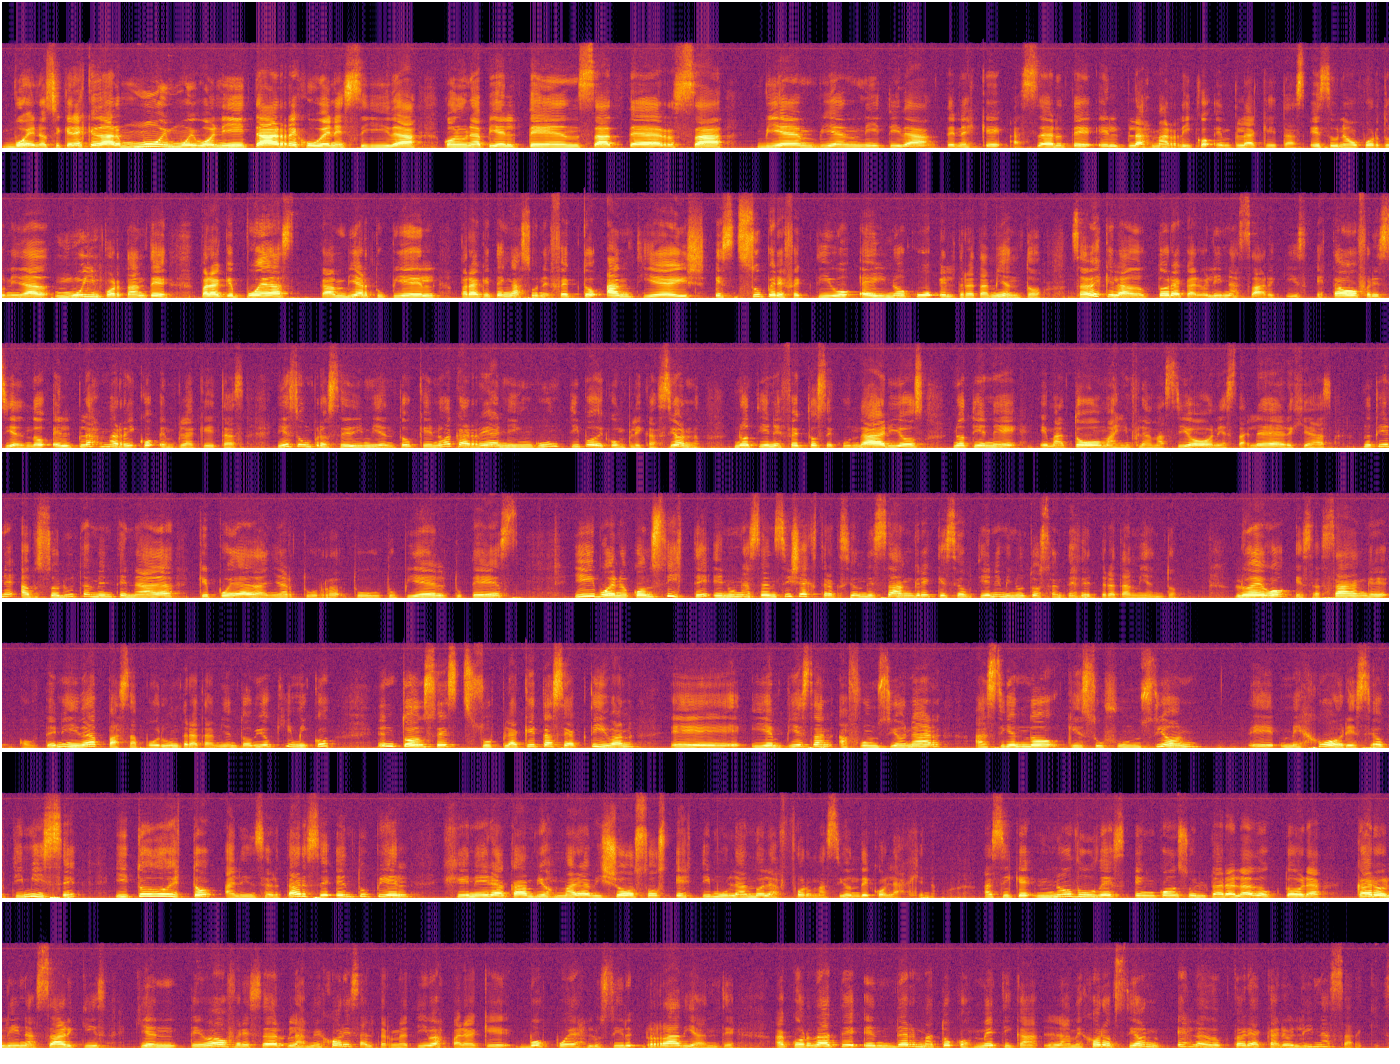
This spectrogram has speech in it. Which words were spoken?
Bueno, si querés quedar muy, muy bonita, rejuvenecida, con una piel tensa, tersa, bien, bien nítida, tenés que hacerte el plasma rico en plaquetas. Es una oportunidad muy importante para que puedas cambiar tu piel para que tengas un efecto anti-age. Es súper efectivo e inocuo el tratamiento. Sabes que la doctora Carolina Sarkis está ofreciendo el plasma rico en plaquetas y es un procedimiento que no acarrea ningún tipo de complicación. No tiene efectos secundarios, no tiene hematomas, inflamaciones, alergias, no tiene absolutamente nada que pueda dañar tu, tu piel, tu tez. Y bueno, consiste en una sencilla extracción de sangre que se obtiene minutos antes del tratamiento. Luego, esa sangre obtenida pasa por un tratamiento bioquímico, entonces sus plaquetas se activan eh, y empiezan a funcionar haciendo que su función eh, mejore, se optimice y todo esto al insertarse en tu piel genera cambios maravillosos estimulando la formación de colágeno. Así que no dudes en consultar a la doctora Carolina Sarkis, quien te va a ofrecer las mejores alternativas para que vos puedas lucir radiante. Acordate, en dermatocosmética la mejor opción es la doctora Carolina Sarkis.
